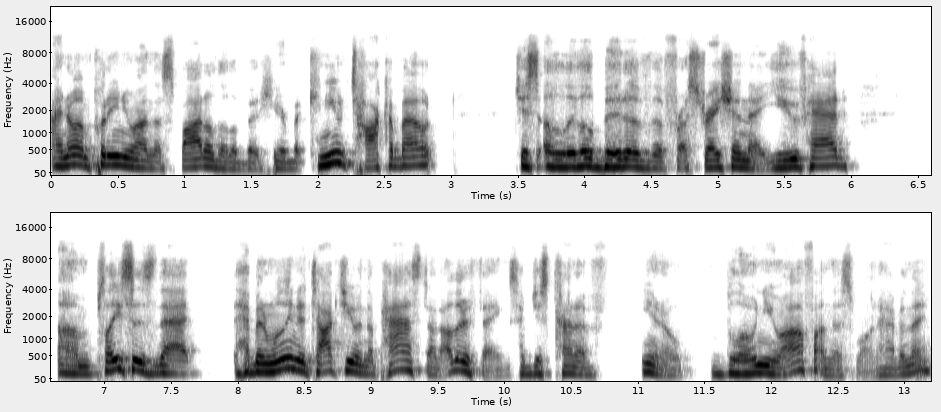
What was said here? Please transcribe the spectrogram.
I know I'm putting you on the spot a little bit here, but can you talk about just a little bit of the frustration that you've had? Um, places that have been willing to talk to you in the past on other things have just kind of, you know, blown you off on this one, haven't they?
